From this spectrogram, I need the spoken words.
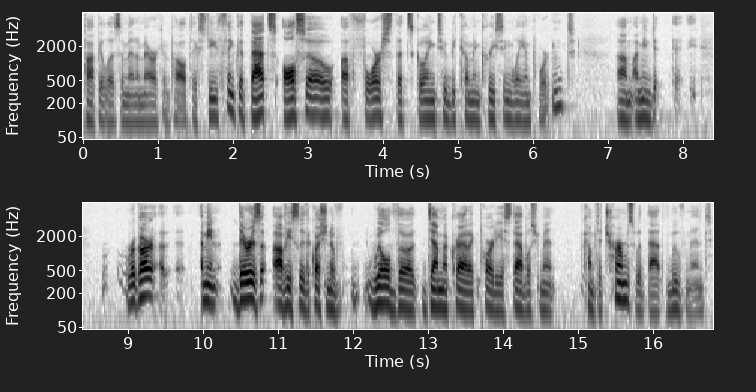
populism in American politics? Do you think that that's also a force that's going to become increasingly important? Um, I mean, regard I mean, there is obviously the question of will the Democratic Party establishment come to terms with that movement?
